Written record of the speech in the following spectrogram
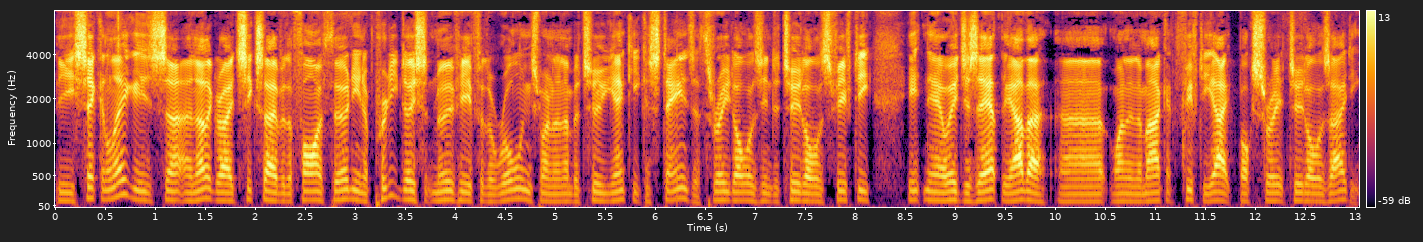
The second leg is uh, another grade six over the 530 and a pretty decent move here for the Rawlings runner number two Yankee Costanza three dollars into two dollars fifty. It now edges out the other uh, one in the market 58 box three at two dollars eighty.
